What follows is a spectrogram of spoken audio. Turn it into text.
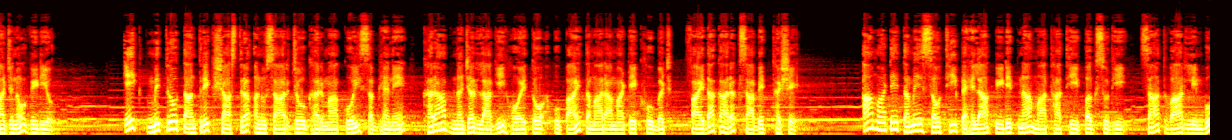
આજનો વીડિયો. એક મિત્રો તાંત્રિક શાસ્ત્ર અનુસાર જો ઘરમાં કોઈ સભ્યને ખરાબ નજર લાગી હોય તો ઉપાય તમારા માટે ખૂબ જ ફાયદાકારક સાબિત થશે. આ માટે તમે સૌથી પહેલા પીડિતના માથાથી પગ સુધી સાત વાર લીંબુ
